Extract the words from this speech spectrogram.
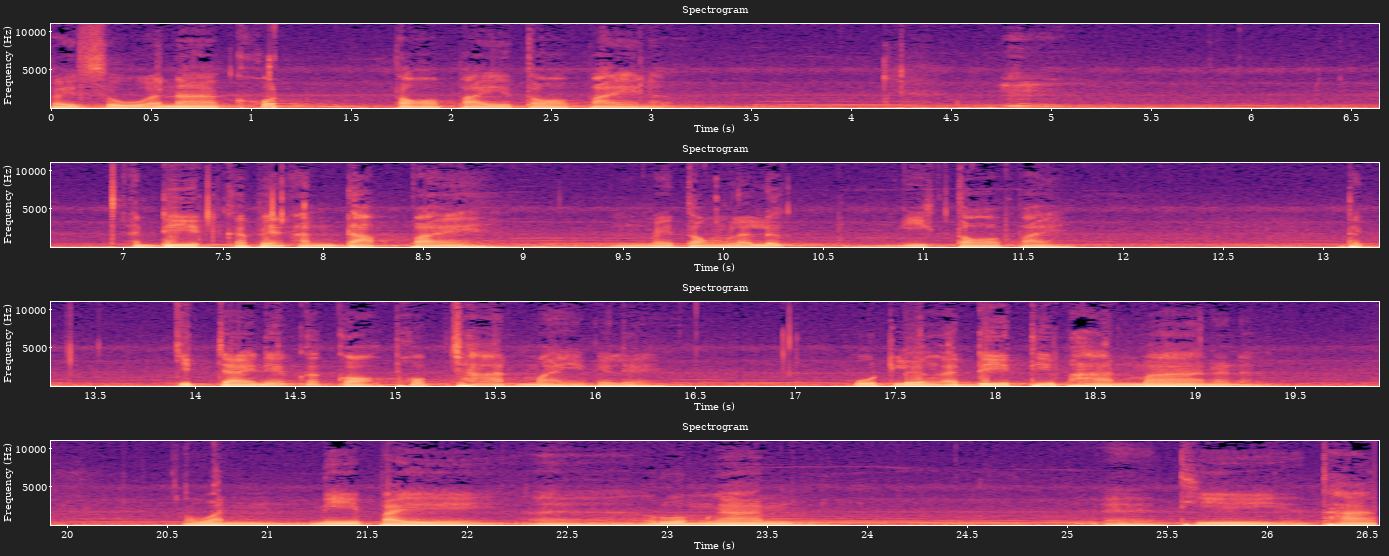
ไปสู่อนาคตต่อไปต่อไปแล้ว อดีตก็เป็นอันดับไป ไม่ต้องระลึกอีกต่อไป แต่จิตใจนี้ก็เกาะพบชาติใหม่ไปเรื่อยพูดเรื่องอดีตที่ผ่านมานะนะ วันนี้ไปร่วมงานที่ทาง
